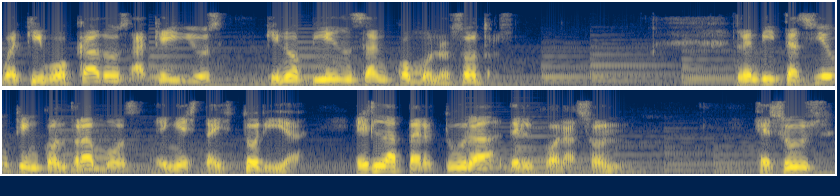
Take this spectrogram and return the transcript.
o equivocados aquellos que no piensan como nosotros? La invitación que encontramos en esta historia es la apertura del corazón. Jesús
